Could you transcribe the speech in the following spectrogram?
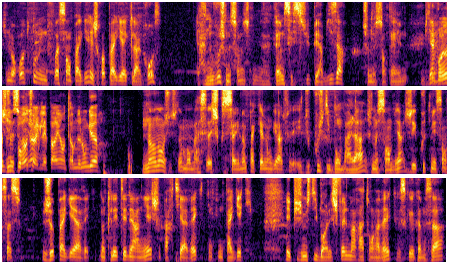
je me retrouve une fois sans pagaie et je repagaie avec la grosse. Et à nouveau, je me sens, quand même, c'est super bizarre. Je me sens quand même bien. Pour je me tu réglais pareil en termes de longueur Non, non, justement, bah, je savais même pas quelle longueur. Et du coup, je dis, bon, bah là, je me sens bien, j'écoute mes sensations. Je pagaie avec. Donc l'été dernier, je suis parti avec, donc une pagaie qui Et puis je me suis dit bon allez, je fais le marathon avec parce que comme ça,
